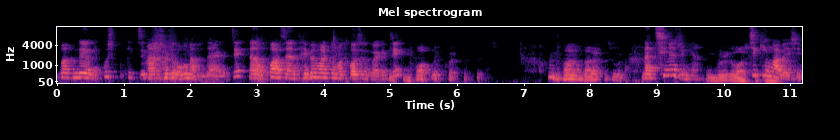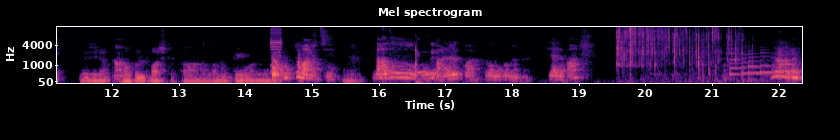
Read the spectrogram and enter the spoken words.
오빠 근데 먹고 싶겠지만 절대 먹으면 안 돼, 알겠지? 난 오빠가 그냥 대변 활동만 도와주는 거야, 알겠지? 뭐 하는 거야, 도대체. 난 나가지고. 나 치매 중이야. 물도 맛있겠다. 치킨과 매실. 매실이야? 어. 아, 물도 맛있겠다. 나물 되게 많네. 목도 마르지. 응. 나도 목이 마를 거야. 이거 먹으면은. 기다려봐. 음.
